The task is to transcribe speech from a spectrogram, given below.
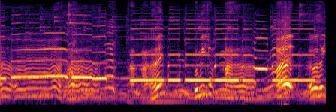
어, 어. 아, 아, 에이? 음이 좀, 아, 아이, 어이.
